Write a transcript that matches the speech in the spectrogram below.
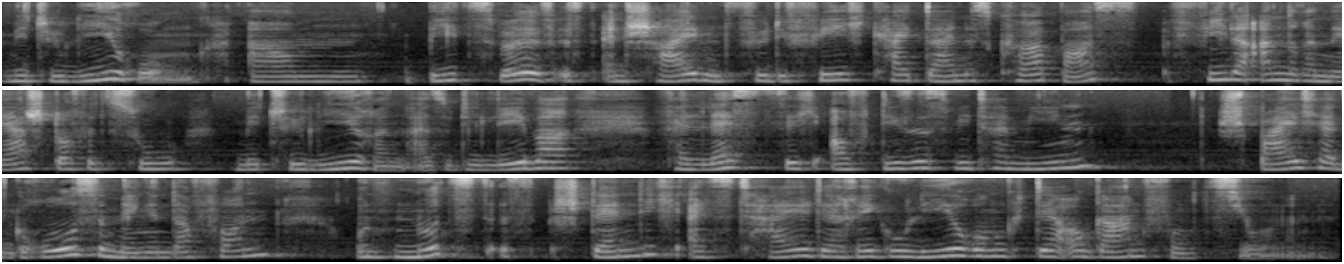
Methylierung. Ähm, B12 ist entscheidend für die Fähigkeit deines Körpers, viele andere Nährstoffe zu methylieren. Also die Leber verlässt sich auf dieses Vitamin, speichert große Mengen davon und nutzt es ständig als Teil der Regulierung der Organfunktionen.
